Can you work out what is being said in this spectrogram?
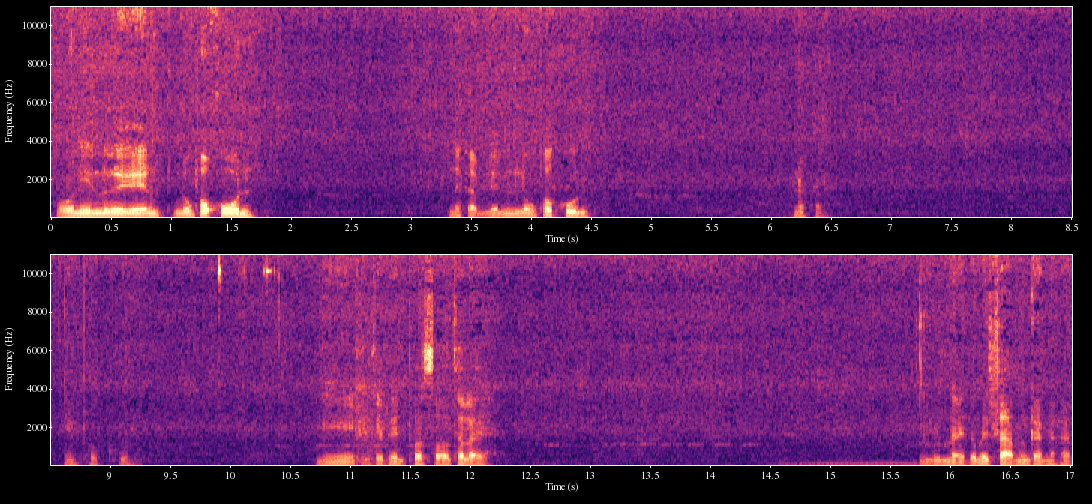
โอ้นี่เหรียญหลวงพ่อคูณนะครับเหรียญหลวงพ่อคูณ นะครับเป็นพ่อคุณนี่จะเป็นพศเท่าไหร่ รุ่นไหนก็ไม่ทราบเหมือนกันนะครับ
